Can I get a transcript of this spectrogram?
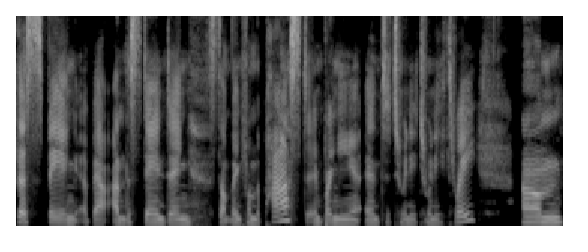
this being about understanding something from the past and bringing it into 2023. Um,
